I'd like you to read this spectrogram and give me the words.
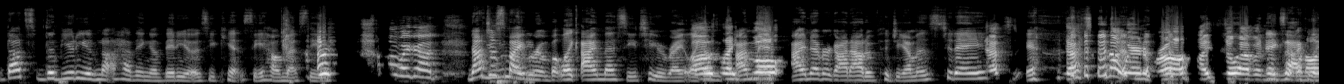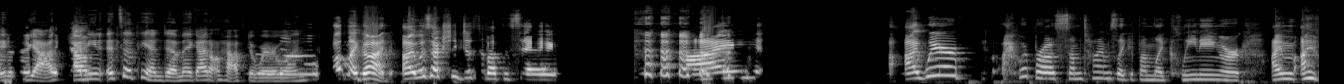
that's the beauty of not having a video is you can't see how messy. Oh my god. Not just my room, but like I'm messy too, right? Like I was I'm, like, I'm well- I never got out of pajamas today. That's that's I'm not wearing a bra. I still haven't put one on exactly. Yeah. Like, I mean, it's a pandemic. I don't have to wear one. Oh my god. I was actually just about to say I I wear I wear bras sometimes like if I'm like cleaning or I'm I'm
